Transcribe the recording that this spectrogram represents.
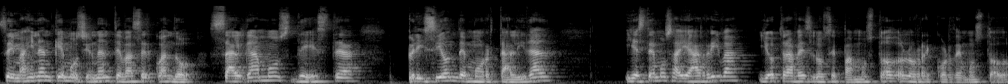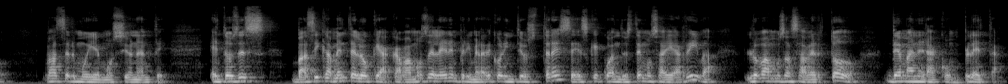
¿Se imaginan qué emocionante va a ser cuando salgamos de esta prisión de mortalidad y estemos allá arriba y otra vez lo sepamos todo, lo recordemos todo? Va a ser muy emocionante. Entonces, básicamente lo que acabamos de leer en 1 Corintios 13 es que cuando estemos ahí arriba lo vamos a saber todo de manera completa.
